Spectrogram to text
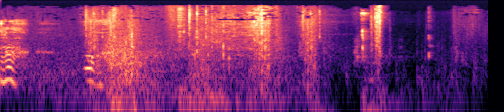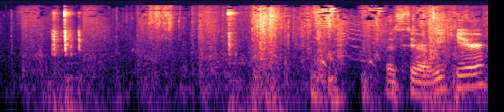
Those two are weak here.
